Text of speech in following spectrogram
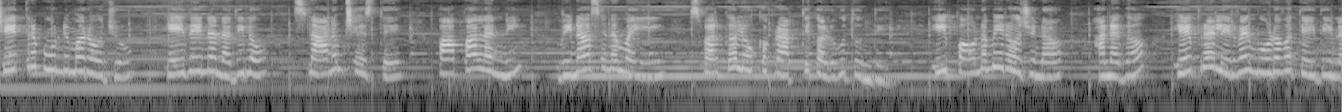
చైత్ర పూర్ణిమ రోజు ఏదైనా నదిలో స్నానం చేస్తే పాపాలన్నీ వినాశనమయ్యి స్వర్గలోక ప్రాప్తి కలుగుతుంది. ఈ పౌర్ణమి రోజున అనగా ఏప్రిల్ ఇరవై మూడవ తేదీన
